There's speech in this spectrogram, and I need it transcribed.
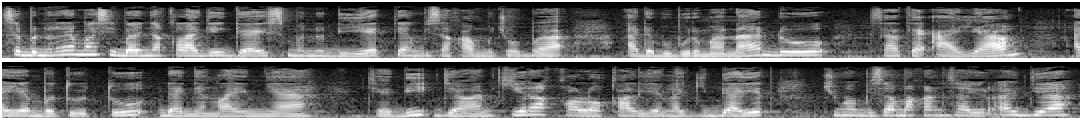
Sebenarnya masih banyak lagi guys menu diet yang bisa kamu coba. Ada bubur Manado, sate ayam, ayam betutu, dan yang lainnya. Jadi jangan kira kalau kalian lagi diet cuma bisa makan sayur aja.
